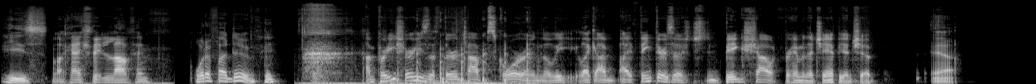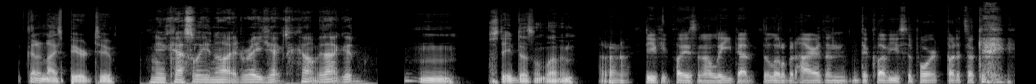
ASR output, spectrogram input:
He's like I actually love him. What if I do? I'm pretty sure he's the third top scorer in the league. Like I, I think there's a big shout for him in the championship. Yeah, Got a nice beard too. Newcastle United reject. Can't be that good. Mm, Steve doesn't love him. I don't know. Steve, he plays in a league that's a little bit higher than the club you support, but it's okay.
